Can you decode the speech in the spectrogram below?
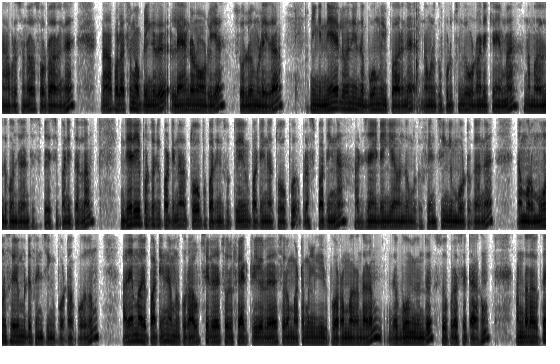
நாற்பது லட்சம் ரூபா சொல்கிறாருங்க நாற்பது லட்சம் அப்படிங்கிறது லேண்டனோடைய சொல்லும் விலை தான் நீங்கள் நேரில் வந்து இந்த பூமி பாருங்கள் நம்மளுக்கு பிடிச்சிருந்து உடனடிக்கிறீங்கன்னா நம்ம அதுலேருந்து கொஞ்சம் நினச்சி பேசி பண்ணித்தரலாம் இந்த ஏரியை பொறுத்த வரைக்கும் பார்த்தீங்கன்னா தோப்பு பார்த்தீங்கன்னா சுற்றிலையும் பார்த்தீங்கன்னா தோப்பு. ப்ளஸ் பார்த்தீங்கன்னா அட்ஜாயிண்டிங்கே வந்து உங்களுக்கு ஃபென்சிங்கும் போட்டிருக்காங்க. நம்ம ஒரு மூணு சைடு மட்டும் ஃபென்சிங் போட்டால் போதும். அதே மாதிரி பார்த்தீங்கன்னா நம்மளுக்கு ஒரு அவுட் சைடு ஏதாச்சும் ஒரு ஃபேக்ட்ரியோ ஏதாச்சும் ஒரு மட்டமில் கீழ் போடுற மாதிரி இருந்தாலும் இந்த பூமி வந்து சூப்பராக செட் ஆகும். அந்தளவுக்கு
